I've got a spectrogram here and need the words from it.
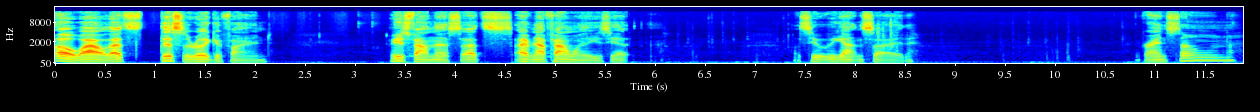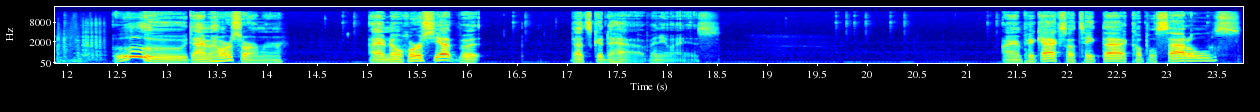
Oh wow, that's this is a really good find. We just found this. That's I have not found one of these yet. Let's see what we got inside. Grindstone. Ooh, diamond horse armor. I have no horse yet, but that's good to have anyways. Iron pickaxe, I'll take that. A couple saddles.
